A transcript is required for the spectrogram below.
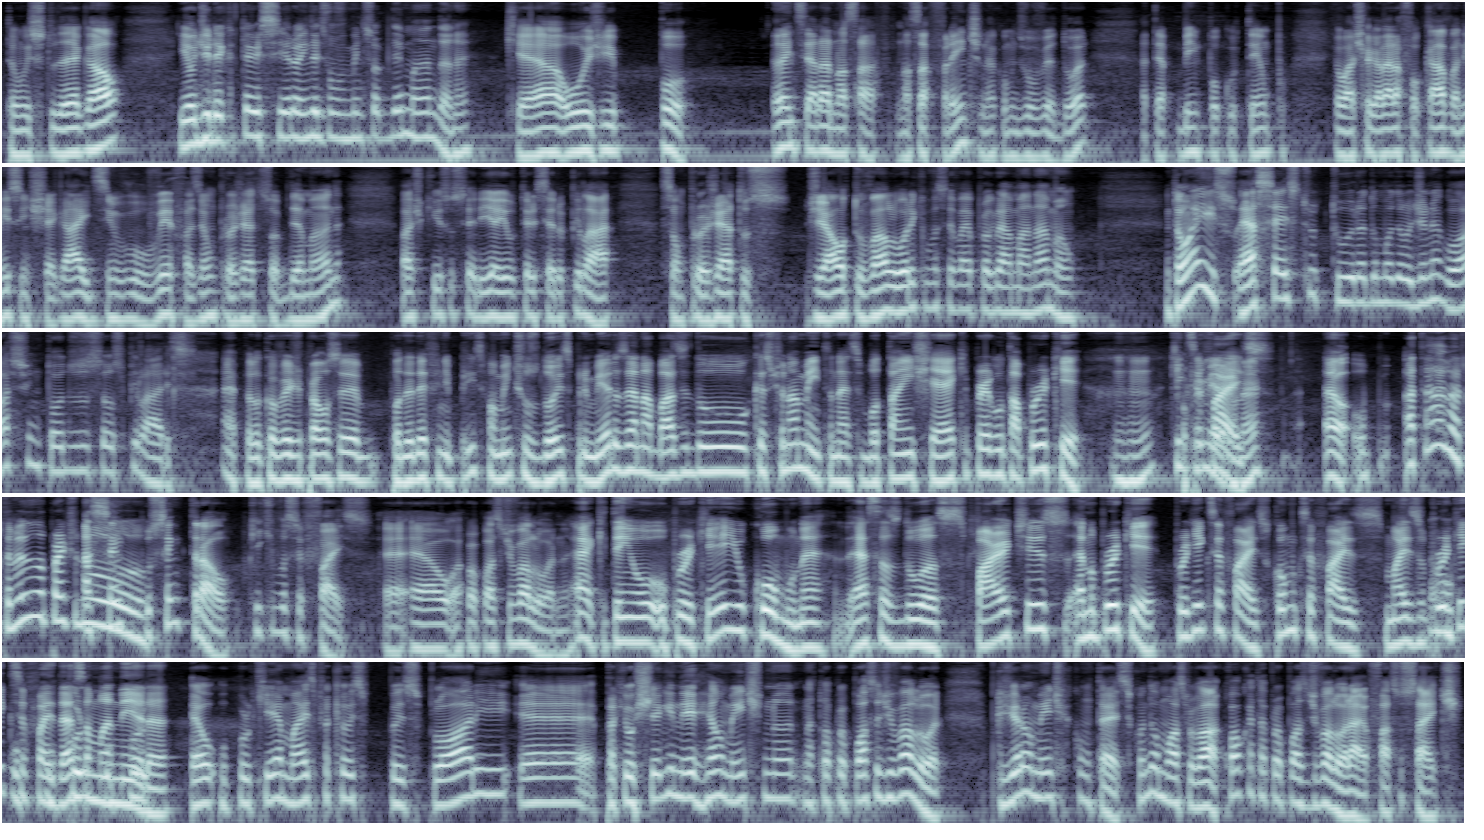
Então isso tudo é legal. E eu diria que o terceiro ainda é desenvolvimento sob demanda, né? Que é hoje, pô, antes era a nossa, nossa frente, né, como desenvolvedor, até bem pouco tempo. Eu acho que a galera focava nisso, em chegar e desenvolver, fazer um projeto sob demanda. Eu acho que isso seria aí o terceiro pilar. São projetos de alto valor que você vai programar na mão. Então é isso. Essa é a estrutura do modelo de negócio em todos os seus pilares. É, pelo que eu vejo, para você poder definir principalmente os dois primeiros, é na base do questionamento, né? Se botar em xeque e perguntar por quê. Uhum. O que, que você faz? Né? É, o, até, até mesmo a parte do. Cent, o central, o que, que você faz? É, é a, a, proposta de valor, né? É, que tem o, o, porquê e o como, né? Essas duas partes é no porquê. Por que, que você faz? Como que você faz? Mas o porquê que você faz dessa por, maneira? Por, é, o, porquê é mais para que eu explore, é, para que eu chegue ne, realmente na, na, tua proposta de valor. Porque geralmente o que acontece? Quando eu mostro, ah, qual que é a tua proposta de valor? Ah, eu faço site.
